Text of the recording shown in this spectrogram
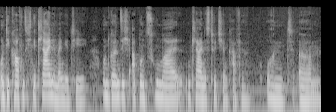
Und die kaufen sich eine kleine Menge Tee und gönnen sich ab und zu mal ein kleines Tütchen Kaffee. Und ähm,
